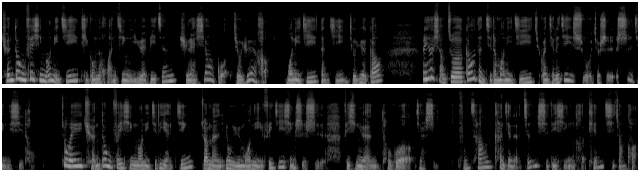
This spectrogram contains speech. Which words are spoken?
全动飞行模拟机提供的环境越逼真，训练效果就越好，模拟机等级就越高。而要想做高等级的模拟机，最关键的技术就是示警系统。作为全动飞行模拟机的眼睛，专门用于模拟飞机行驶时，飞行员透过驾驶风舱看见的真实地形和天气状况。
